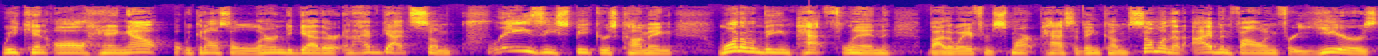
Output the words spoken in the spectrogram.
we can all hang out, but we can also learn together. And I've got some crazy speakers coming. One of them being Pat Flynn, by the way, from Smart Passive Income, someone that I've been following for years.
